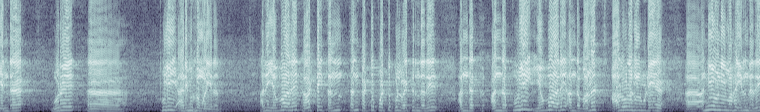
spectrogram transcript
என்ற ஒரு புலி அறிமுகமாகிறது. அது எவ்வாறு காட்டை தன் தன் கட்டுப்பாட்டுக்குள் வைத்திருந்தது? அந்த அந்த புலி எவ்வாறு அந்த வன அலுவலர்களுடைய அஹ், அந்யோன்யமாக இருந்தது?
